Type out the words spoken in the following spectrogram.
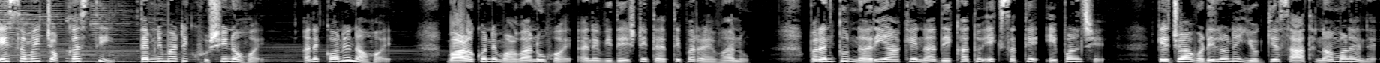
એ સમય ચોક્કસથી તેમની માટે ખુશીનો હોય અને કોને ન હોય. બાળકોને મળવાનું હોય અને વિદેશની ધરતી પર રહેવાનું. પરંતુ નરી આંખે ન દેખાતું એક સત્ય એ પણ છે કે જો આ વડીલોને યોગ્ય સાથ ન મળે ને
